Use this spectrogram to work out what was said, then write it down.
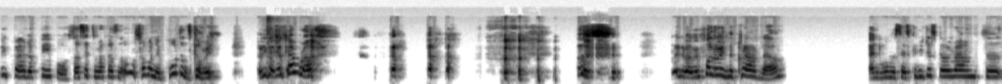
big crowd of people. So I said to my cousin, "Oh, someone important's coming. Have you got your camera?" anyway, we're following the crowd now. And the woman says, Can you just go around to,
